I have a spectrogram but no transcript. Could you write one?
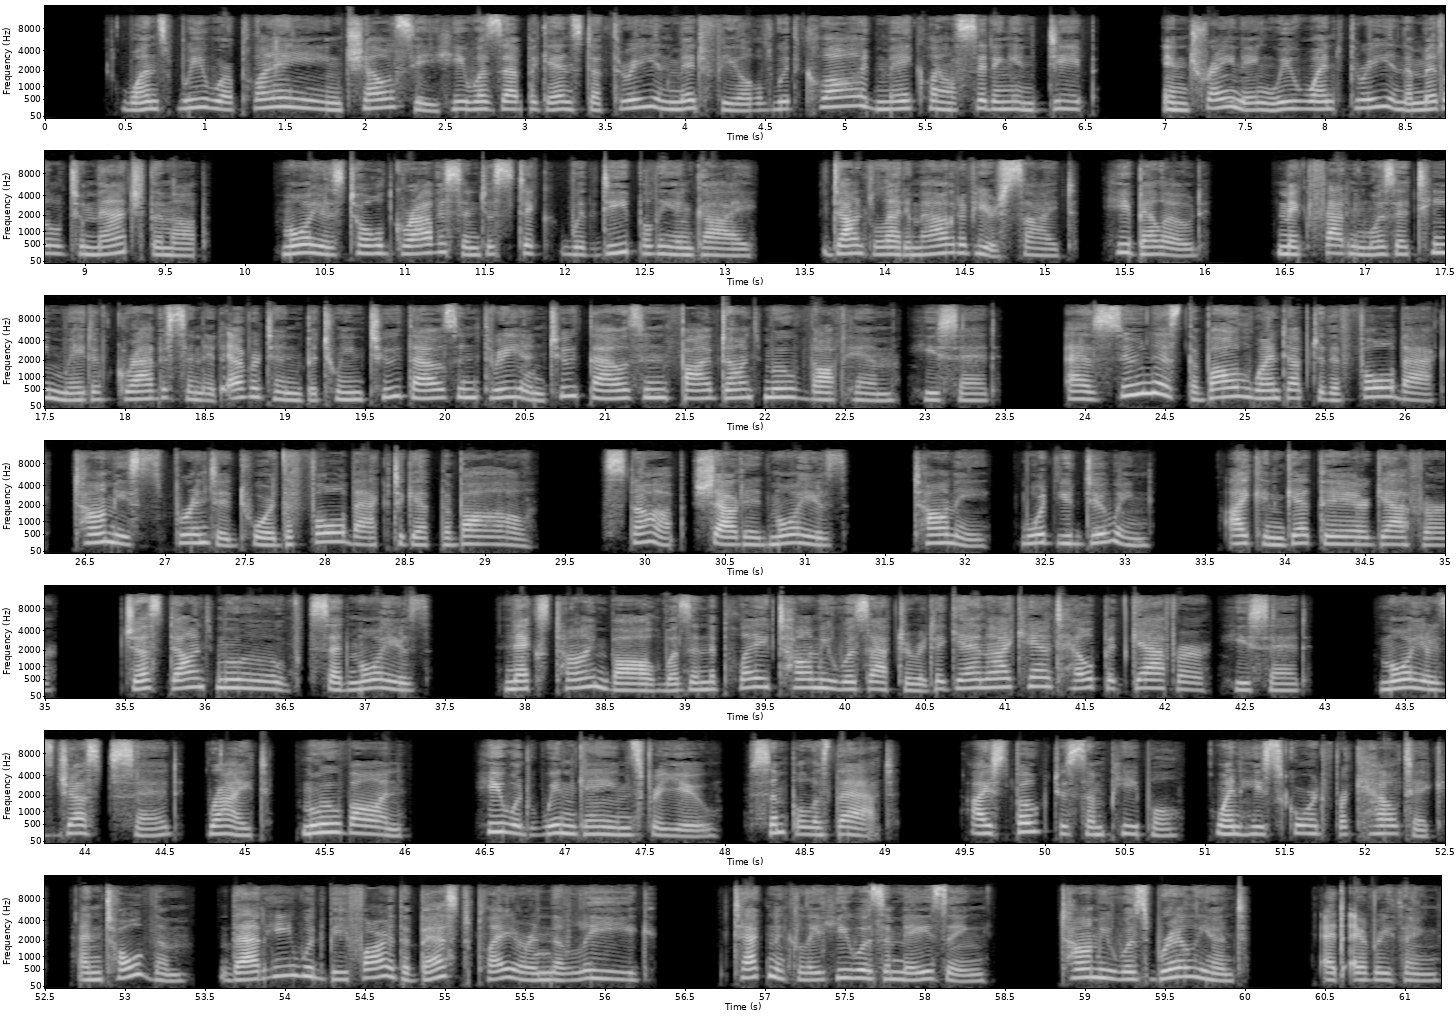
Once we were playing Chelsea he was up against a three in midfield with Claude Makélélé sitting in deep. In training we went three in the middle to match them up. Moyes told Gravesen to stick with Deeply and Guy, don't let him out of your sight, he bellowed. McFadden was a teammate of Gravesen at Everton between 2003 and 2005 Don't move off him, he said. As soon as the ball went up to the fullback, Tommy sprinted toward the fullback to get the ball. Stop, shouted Moyes. Tommy, what you doing? I can get there gaffer. Just don't move, said Moyes. Next time ball was in the play Tommy was after it again I can't help it gaffer, he said. Moyes just said, right, move on. He would win games for you, simple as that. I spoke to some people when he scored for Celtic and told them that he would be far the best player in the league. Technically he was amazing. Tommy was brilliant. At everything.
